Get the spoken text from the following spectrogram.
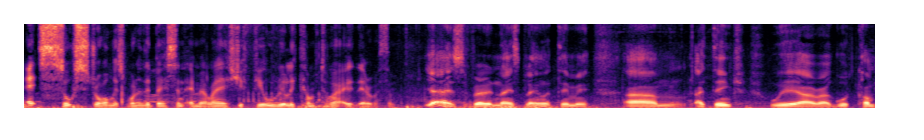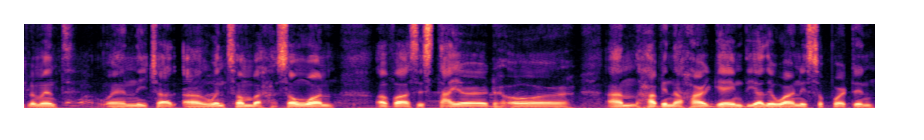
it's so strong. It's one of the best in MLS. You feel really comfortable out there with him. Yeah, it's very nice playing with Timmy. Um, I think we are a good complement when each other, uh, when some someone of us is tired or um, having a hard game, the other one is supporting.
